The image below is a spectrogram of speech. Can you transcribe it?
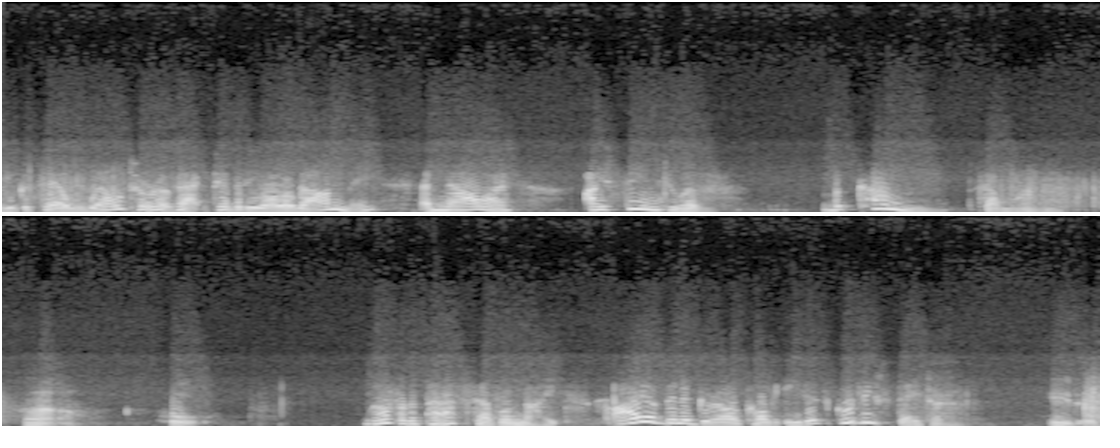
you could say, a welter of activity all around me, and now I, I seem to have become someone. Ah. Who? Well, for the past several nights, I have been a girl called Edith Goodleafstater. Edith,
